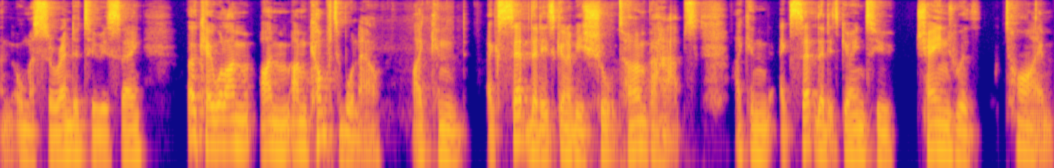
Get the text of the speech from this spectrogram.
and almost surrender to is saying, okay, well, I'm I'm I'm comfortable now. I can accept that it's going to be short term, perhaps. I can accept that it's going to change with time,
